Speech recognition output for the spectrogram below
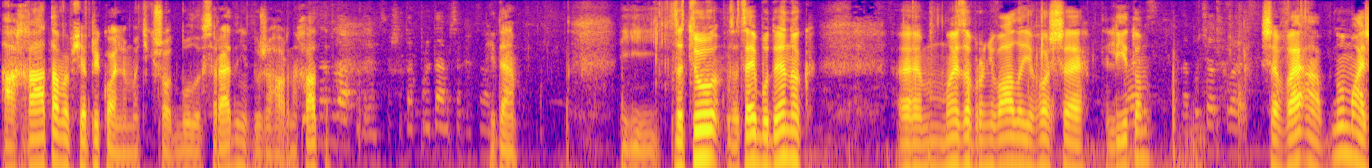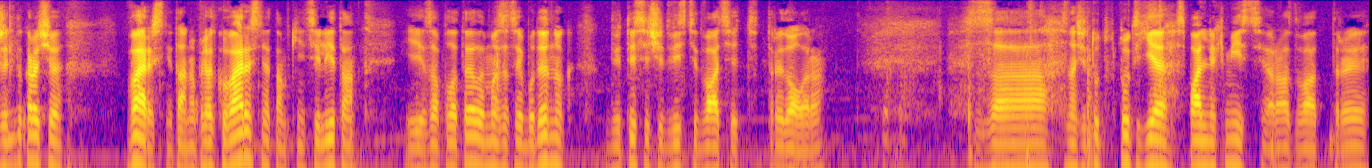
А хата взагалі прикольна. Ми тільки що були всередині, дуже гарна хата. Йдемо. І за, цю, за цей будинок е, ми забронювали його ще літом. На початку вересня. Ще в, а, ну майже, ну, коротше, вересні, та, на початку вересня, там в кінці літа. І заплатили ми за цей будинок 2223 долара. За, значить, тут, тут є спальних місць. Раз, два, три,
